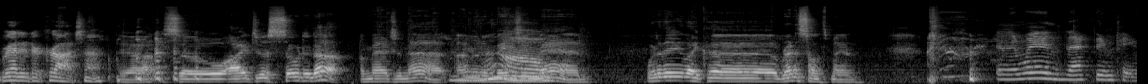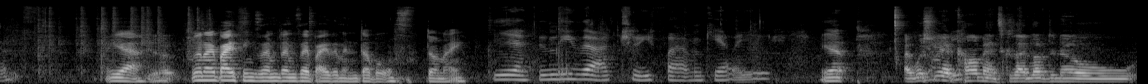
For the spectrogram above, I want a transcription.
Right at her crotch, huh? Yeah, so I just sewed it up. Imagine that. I'm an amazing man. What are they like? Uh, Renaissance man. And I'm wearing vacuum pants. Yeah. Yep. When I buy things, sometimes I buy them in doubles, don't I? Yes, and these are actually from Kelly. Yep. I wish we had comments because I'd love to know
